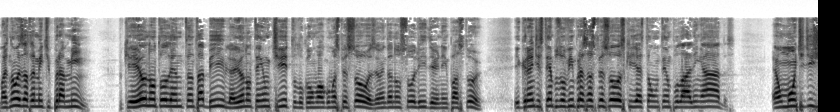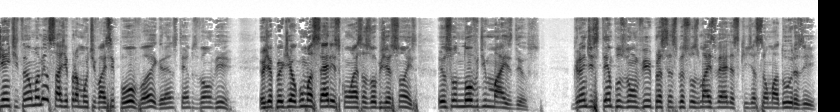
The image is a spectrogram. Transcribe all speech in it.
mas não exatamente para mim, porque eu não estou lendo tanta Bíblia, eu não tenho um título como algumas pessoas, eu ainda não sou líder nem pastor. E grandes tempos vão vir para essas pessoas que já estão um tempo lá alinhadas. É um monte de gente, então é uma mensagem para motivar esse povo. Ai, grandes tempos vão vir. Eu já perdi algumas séries com essas objeções. Eu sou novo demais, Deus. Grandes tempos vão vir para essas pessoas mais velhas que já são maduras e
